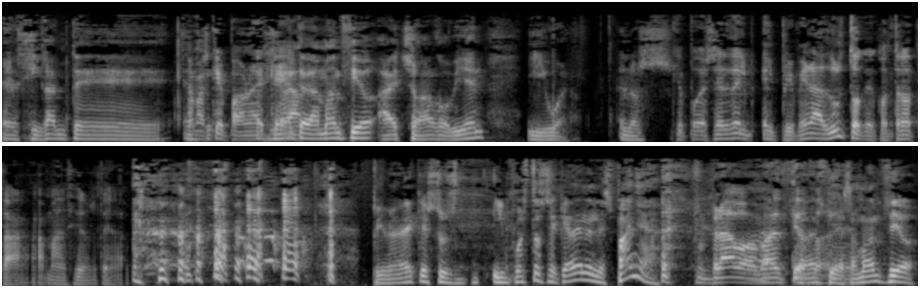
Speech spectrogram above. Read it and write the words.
el gigante Además que para una el gigante de Amancio ha hecho algo bien y bueno, los que puede ser del, el primer adulto que contrata a Mancio Ortega. primera vez que sus impuestos se quedan en España. Bravo, Amancio. Gracias. Amancio.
